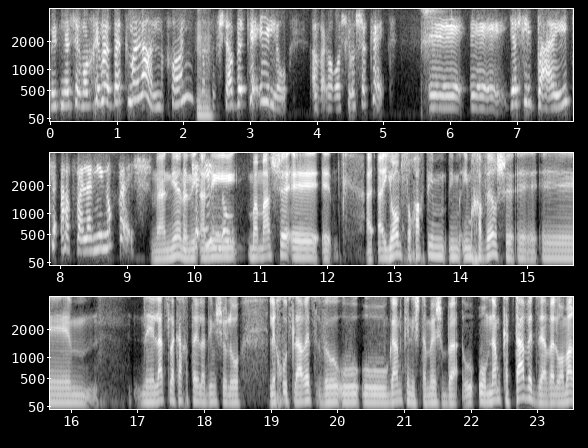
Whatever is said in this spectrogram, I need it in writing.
מפני שהם הולכים לבית מלון, נכון? זו חופשה בכאילו, אבל הראש לא שקט. אה, אה, יש לי בית, אבל אני נופש. מעניין, אני. אני ממש... אה, אה, אה, היום שוחחתי עם, עם, עם חבר שנאלץ אה, נאלץ לקחת את הילדים שלו לחוץ לארץ, והוא הוא, הוא גם כן השתמש ב... הוא, הוא אמנם כתב את זה, אבל הוא אמר,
